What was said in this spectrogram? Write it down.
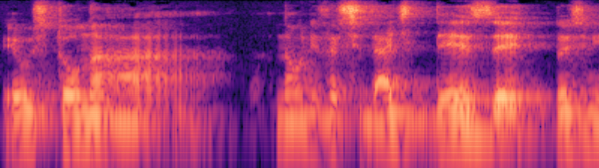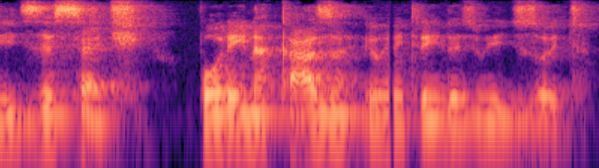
Eu estou na, na universidade desde 2017, porém na casa eu entrei em 2018.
